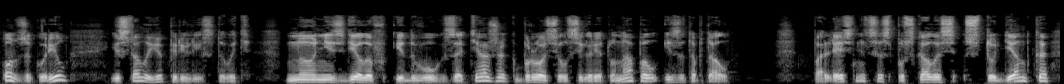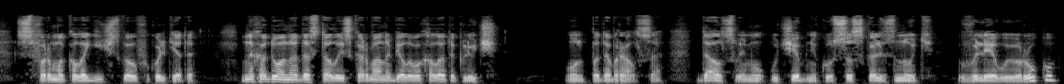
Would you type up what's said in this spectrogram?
Он закурил и стал ее перелистывать, но, не сделав и двух затяжек, бросил сигарету на пол и затоптал. По лестнице спускалась студентка с фармакологического факультета. На ходу она достала из кармана белого халата ключ. Он подобрался, дал своему учебнику соскользнуть в левую руку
